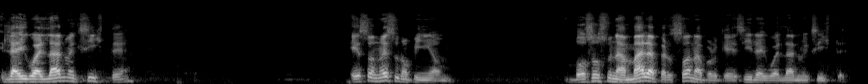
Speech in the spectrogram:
la igualdad no existe, eso no es una opinión. Vos sos una mala persona porque decís la igualdad no existe.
